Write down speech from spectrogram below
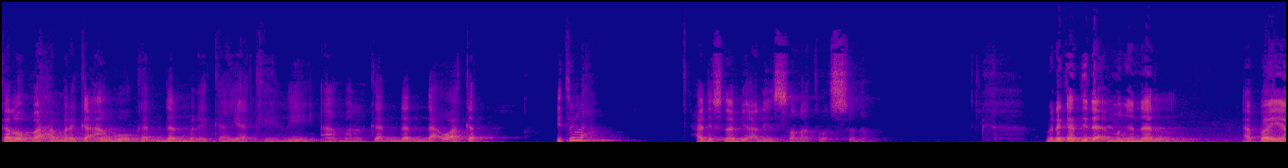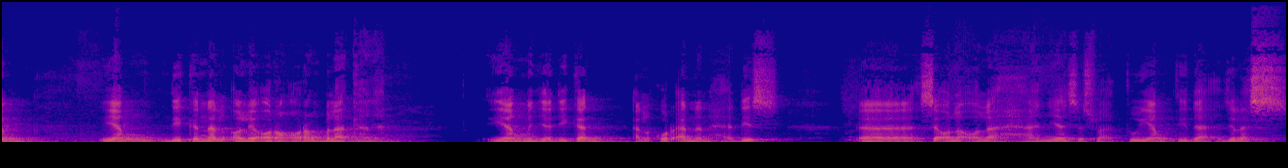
Kalau paham mereka anggukkan dan mereka yakini, amalkan dan dakwakan. Itulah hadis Nabi alaihissalatu wassalam. Mereka tidak mengenal apa yang yang dikenal oleh orang-orang belakangan yang menjadikan Al-Quran dan hadis Eh, seolah-olah hanya sesuatu yang tidak jelas.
